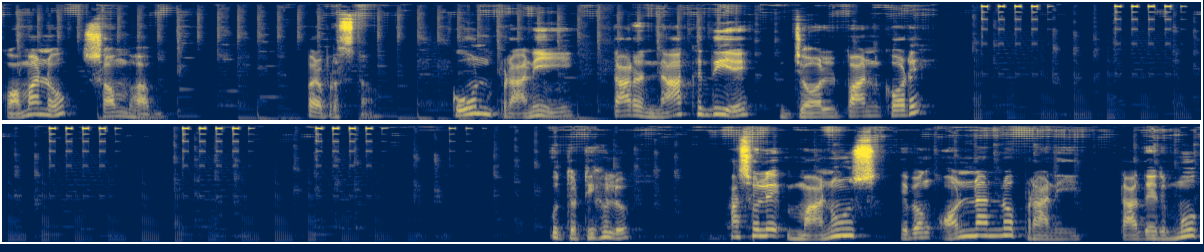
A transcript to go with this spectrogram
কমানো সম্ভব। পরের প্রশ্ন, কোন প্রাণী তার নাক দিয়ে জল পান করে? উত্তরটি হলো, আসলে মানুষ এবং অন্যান্য প্রাণী তাদের মুখ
